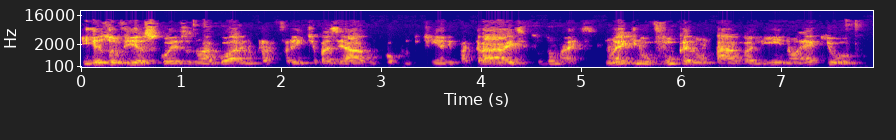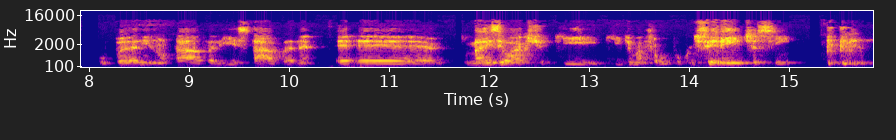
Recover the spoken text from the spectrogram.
e resolvia as coisas no agora e no para frente, baseado um pouco no que tinha ali para trás e tudo mais. Não é que no VUCA não estava ali, não é que o, o Bunny não estava ali, estava, né? É, é, mas eu acho que, que de uma forma um pouco diferente, assim.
